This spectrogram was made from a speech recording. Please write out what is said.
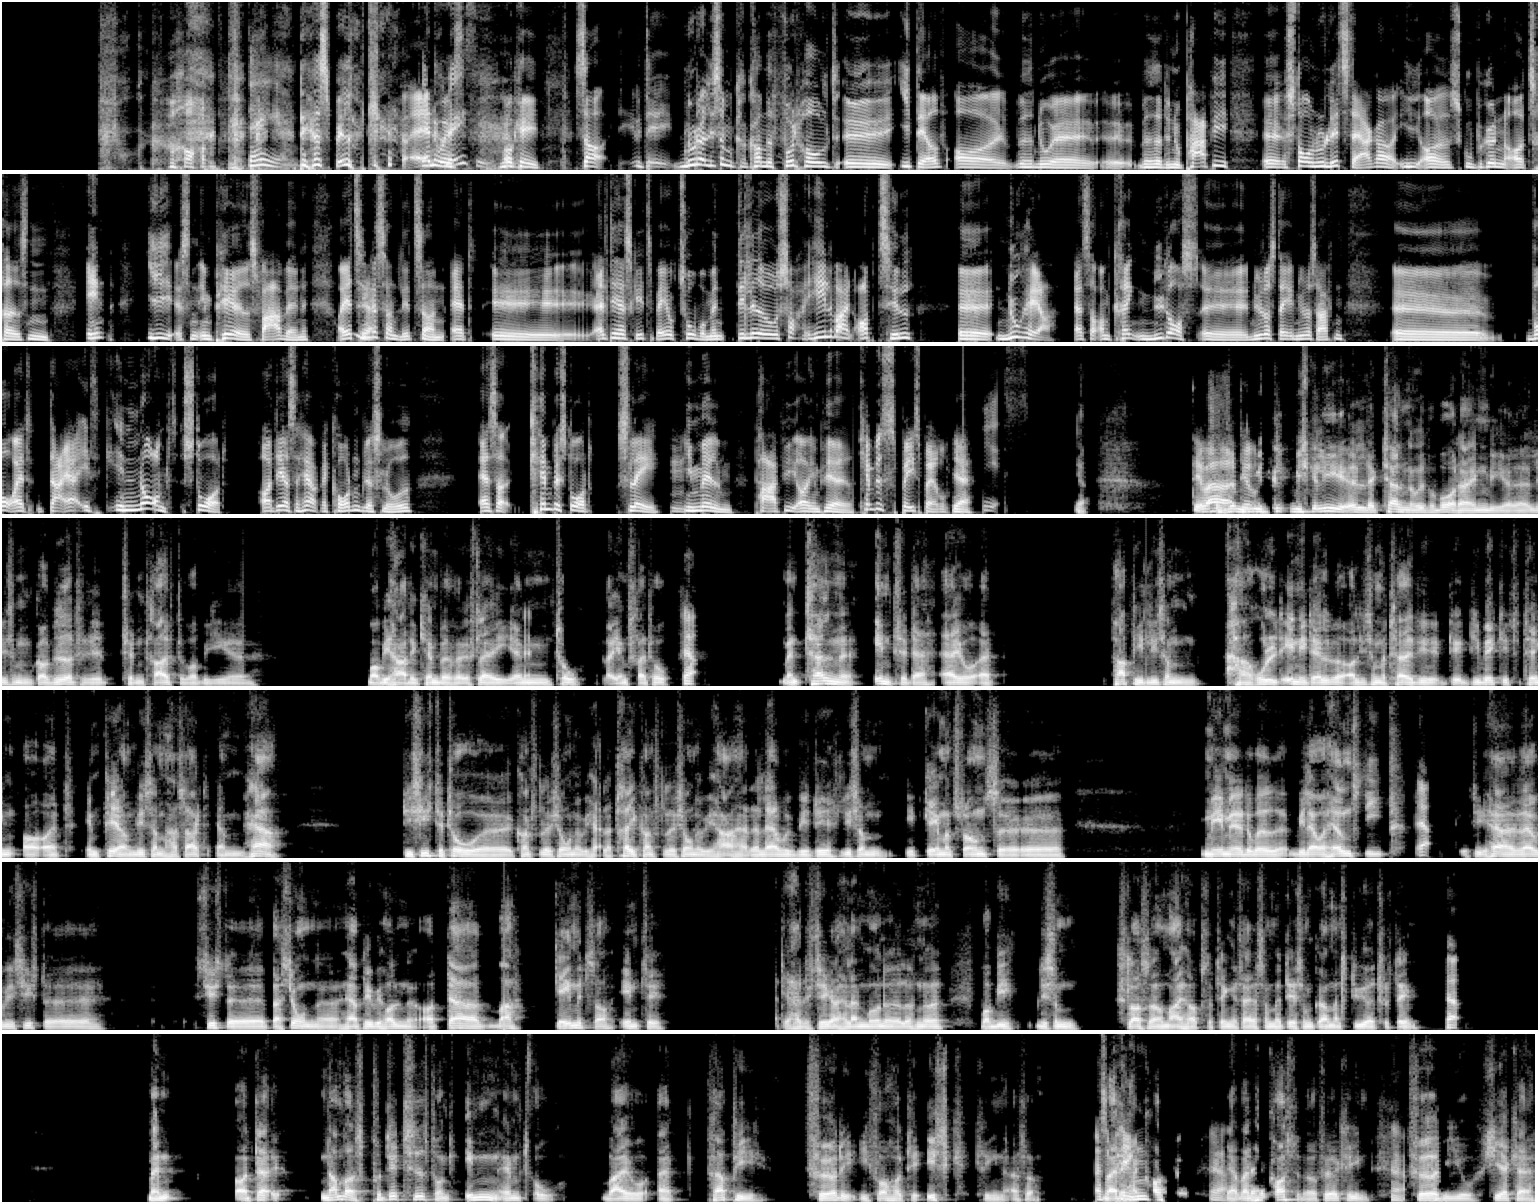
Damn. det her spil. Er Anyways. crazy. Okay, så det, nu er der ligesom kommet foothold øh, i Delve, og hvad hedder, nu, øh, øh, hvad hedder det nu, Papi øh, står nu lidt stærkere i at skulle begynde at træde sådan ind i sådan imperiets farvande. Og jeg tænker. Ja. sådan lidt sådan, at øh, alt det her skete tilbage i oktober, men det leder jo så hele vejen op til øh, nu her, altså omkring nytårs, øh, nytårsdag, nytårsaften, øh, hvor at der er et enormt stort, og det er altså her, rekorden bliver slået, altså kæmpestort slag mm. Imellem Papi og Imperiet. Kæmpe space battle. Yes. Det var, Altså, det var, vi, skal, vi skal lige øh, lægge tallene ud på bordet her, inden vi uh, ligesom går videre til, det, til den 30. hvor vi, uh, hvor vi har det kæmpe slag i M2, eller M3-2. Ja. Men tallene indtil da er jo, at Papi ligesom har rullet ind i Delve, og ligesom har taget de, de, de vigtigste ting, og at Imperium ligesom har sagt, jamen her, de sidste to øh, konstellationer, vi har, eller tre konstellationer, vi har her, der laver vi det ligesom i et Game of Thrones øh, mere med, du ved, vi laver Helm's Deep. Ja. Her laver vi sidste, øh, sidste version, øh, her bliver vi holdende, og der var gamet så indtil, at det har det sikkert halvanden måned eller sådan noget, hvor vi ligesom slås om iHops og ting og sager, som er det, som gør, at man styrer et system. Ja. Men, og der, numbers på det tidspunkt inden M2, var jo, at Perpi førte i forhold til ISK-krigen, altså, Altså hvad, det penge. har kostet, Ja. ja. ja, hvad det har kostet at føre krigen, Ja. ja. fører de jo cirka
